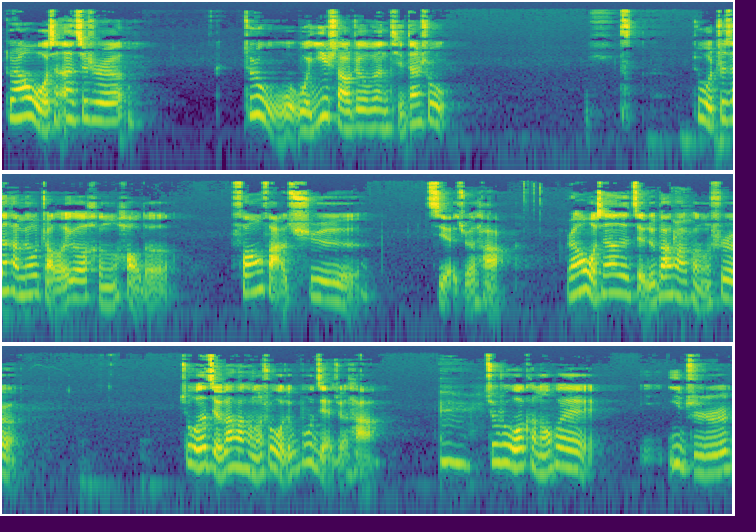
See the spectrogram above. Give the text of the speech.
对，然后我现在其实，就是我我意识到这个问题，但是，就我之前还没有找到一个很好的方法去解决它。然后我现在的解决办法可能是。就我的解决办法可能是我就不解决它，嗯，就是我可能会一直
